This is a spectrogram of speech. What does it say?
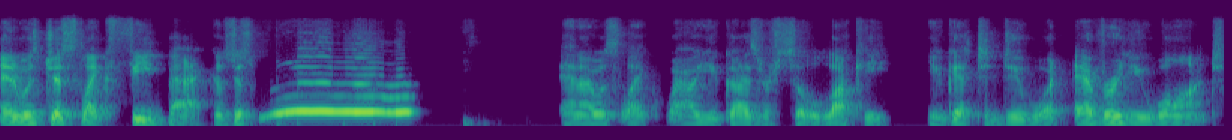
and it was just like feedback. It was just Woo! and I was like, wow, you guys are so lucky. You get to do whatever you want.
